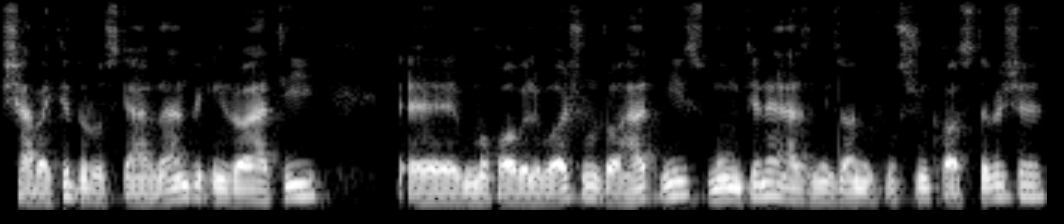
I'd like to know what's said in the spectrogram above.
شبکه درست کردن به این راحتی مقابله باشون راحت نیست. ممکنه از میزان نفوذشون کاسته بشه.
